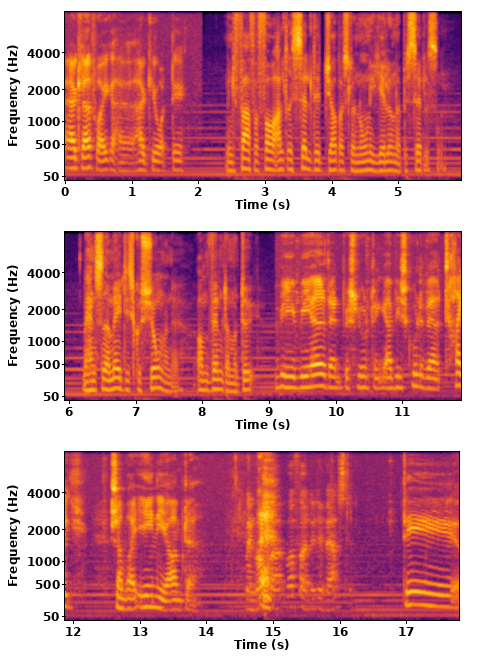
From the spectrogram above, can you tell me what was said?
jeg er glad for at ikke have, have gjort det. Min far får aldrig selv det job at slå nogen ihjel under besættelsen. Men han sidder med i diskussionerne om, hvem der må dø. Vi, vi havde den beslutning, at vi skulle være tre, som var enige om det. Men hvorfor, hvorfor er det det værste? Det, øh,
